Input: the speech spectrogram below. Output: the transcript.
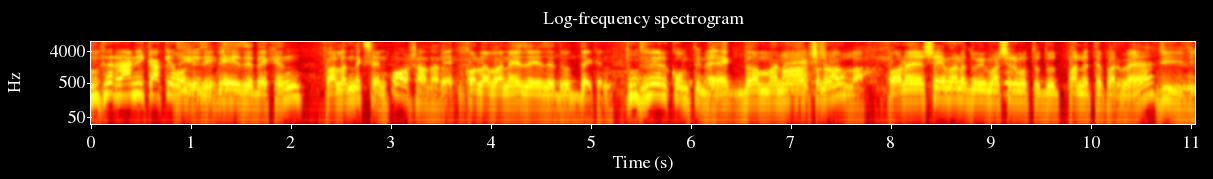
দুধের রানী কাকে বলে এই যে দেখেন পালান দেখছেন? অসাধারণ। কলা বানে যে এই যে দুধ দেখেন। দুধের কমতি নাই। একদম মানে এখনও। অনায়াসে মানে দুই মাসের মতো দুধ পানাতে পারবে হ্যাঁ? জি জি।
